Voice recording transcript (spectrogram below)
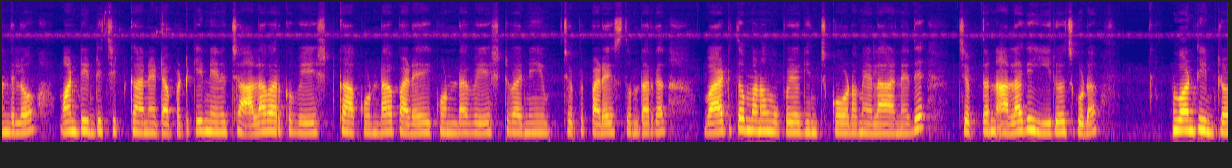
అందులో వంటింటి చిట్కా అనేటప్పటికీ నేను చాలా వరకు వేస్ట్ కాకుండా పడేయకుండా వేస్ట్ అని చెప్పి పడేస్తుంటారు కదా వాటితో మనం ఉపయోగించుకోవడం ఎలా అనేది చెప్తాను. అలాగే ఈరోజు కూడా వంటి ఇంట్లో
